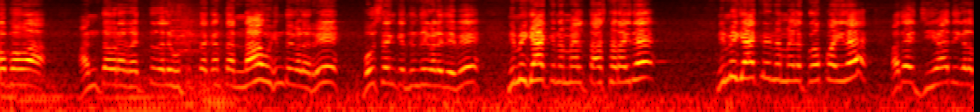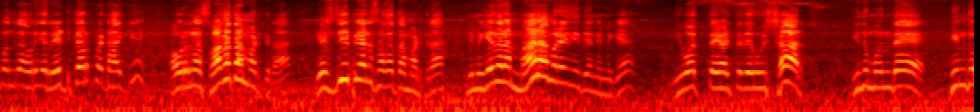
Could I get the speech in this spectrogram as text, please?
ಓಬವ ಅಂಥವರ ರಕ್ತದಲ್ಲಿ ಹುಟ್ಟಿರ್ತಕ್ಕಂಥ ನಾವು ಹಿಂದೂಗಳು ರೀ ಬಹುಸಂಖ್ಯಾತ ಹಿಂದೂಗಳಿದ್ದೀವಿ ನಿಮಗೆ ಯಾಕೆ ನಮ್ಮ ಮೇಲೆ ತಾಸ್ತರ ಇದೆ? ನಿಮಗೆ ಯಾಕೆ ನಮ್ಮ ಮೇಲೆ ಕೋಪ ಇದೆ? ಅದೇ ಜಿಹಾದಿಗಳು ಬಂದರೆ ಅವರಿಗೆ ರೆಡ್ ಕಾರ್ಪೆಟ್ ಹಾಕಿ ಅವರನ್ನು ಸ್ವಾಗತ ಮಾಡ್ತೀರಾ? ಎಸ್ ಡಿ ಪಿ ಸ್ವಾಗತ ಮಾಡ್ತೀರಾ? ನಿಮಗೇನಾರ ಮಾನ ಮರ್ಯಾದೆ ನಿಮಗೆ? ಇವತ್ತೇ ಹೇಳ್ತಿದೆ ಹುಷಾರ್. ಇನ್ನು ಮುಂದೆ ಹಿಂದೂ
